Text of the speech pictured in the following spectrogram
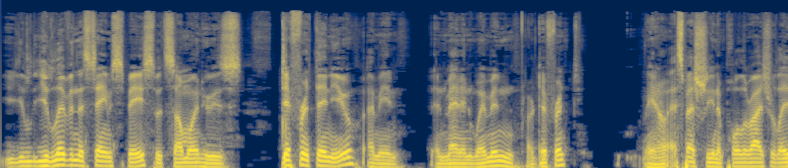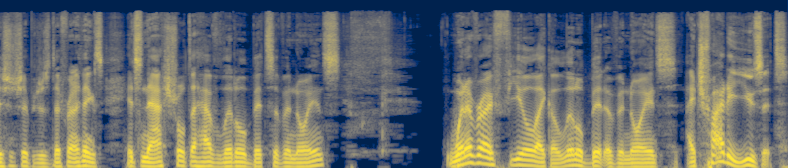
you you live in the same space with someone who's different than you. I mean, and men and women are different. You know, especially in a polarized relationship, which is different. I think it's it's natural to have little bits of annoyance. Whenever I feel like a little bit of annoyance, I try to use it.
